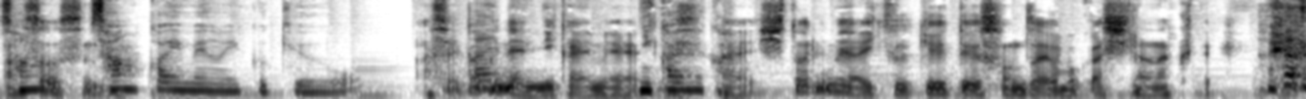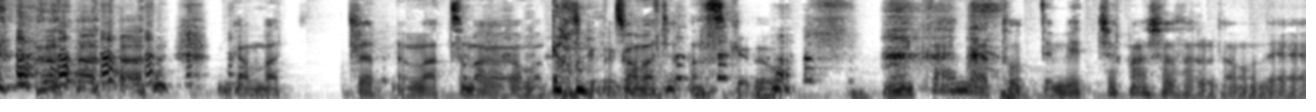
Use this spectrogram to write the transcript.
あそうですね3回目の育休を。あせっかくね、2回目。二回目かはい。1人目は育休という存在を僕は知らなくて。頑張っちゃった。まあ、妻が頑張ったんですけど、頑張っちゃったんですけど、2回目は取ってめっちゃ感謝されたので。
